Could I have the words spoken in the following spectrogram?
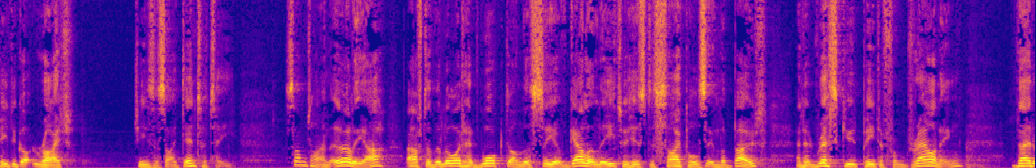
Peter got right Jesus' identity. Sometime earlier, after the Lord had walked on the Sea of Galilee to his disciples in the boat and had rescued Peter from drowning, they'd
